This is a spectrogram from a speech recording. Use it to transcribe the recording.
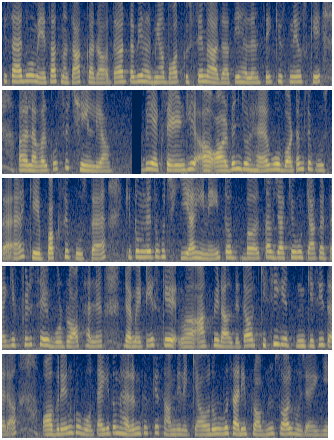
कि शायद वो मेरे साथ मज़ाक कर रहा होता है और तभी हरमिया बहुत गुस्से में आ जाती है हेलन से कि उसने उसके लवर को उससे छीन लिया। अभी एक्सीडेंटली ऑर्विन जो है, वो बॉटम से पूछता है कि, पक से पूछता है कि तुमने तो कुछ किया ही नहीं, तब तब जाके वो क्या करता है कि फिर से वो ड्रॉप हेलन डेमेटिस के आँख में डाल देता है और किसी के, किसी तरह ऑबरेन को बोलता है कि तुम हेलन को उसके सामने लेके आओ और वो सारी प्रॉब्लम सॉल्व हो जाएगी।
